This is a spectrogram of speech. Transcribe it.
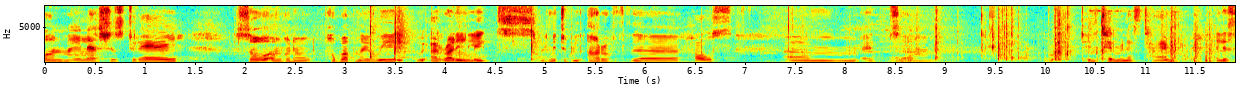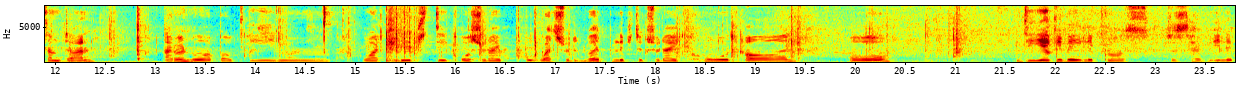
on my lashes today so I'm gonna pop up my wig. We are running late. We need to be out of the house um, at um, in 10 minutes time. Unless I'm done I don't know about in what lipstick or should I put what should what lipstick should I put on or the Yakibe lip gloss. Just have a lip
